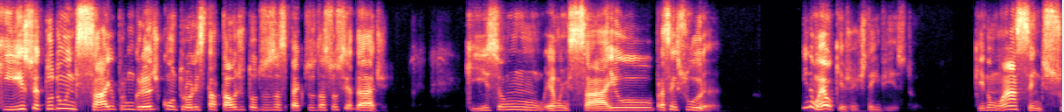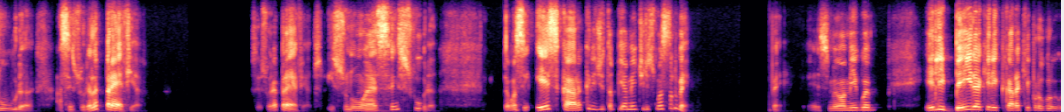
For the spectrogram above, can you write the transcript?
que isso é tudo um ensaio para um grande controle estatal de todos os aspectos da sociedade. Que isso é um, é um ensaio para censura. E não é o que a gente tem visto que não há censura. A censura é prévia. A censura é prévia. Isso não é censura. Então, assim, esse cara acredita piamente nisso, mas tudo bem. bem esse meu amigo é. Ele beira aquele cara que procura,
